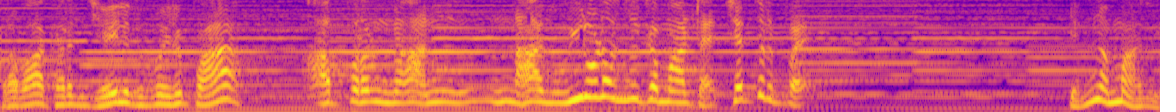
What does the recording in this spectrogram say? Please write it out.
பிரபாகரன் ஜெயிலுக்கு போயிருப்பான் அப்புறம் நான் நான் உயிரோட இருந்திருக்க மாட்டேன். செத்திருப்பேன். என்னம்மா அது?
